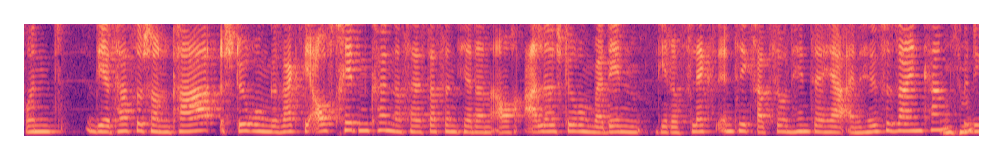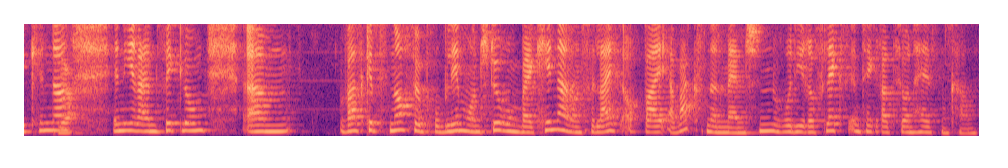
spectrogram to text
Und jetzt hast du schon ein paar Störungen gesagt, die auftreten können. Das heißt, das sind ja dann auch alle Störungen, bei denen die Reflexintegration hinterher eine Hilfe sein kann mhm. für die Kinder ja. in ihrer Entwicklung. Ähm, was gibt es noch für Probleme und Störungen bei Kindern und vielleicht auch bei erwachsenen Menschen, wo die Reflexintegration helfen kann?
